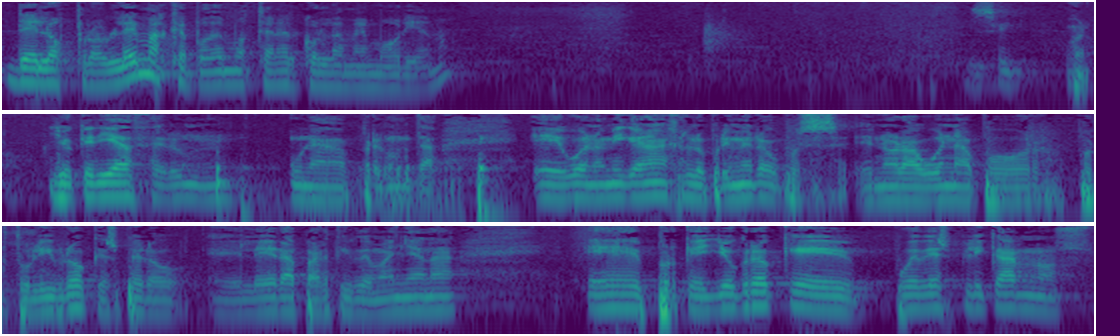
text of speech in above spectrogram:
De los problemas que podemos tener con la memoria, ¿no? Sí, bueno, yo quería hacer una pregunta. Eh, bueno, Miguel Ángel, lo primero, pues enhorabuena por, tu libro, que espero eh, leer a partir de mañana, eh, porque yo creo que puede explicarnos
